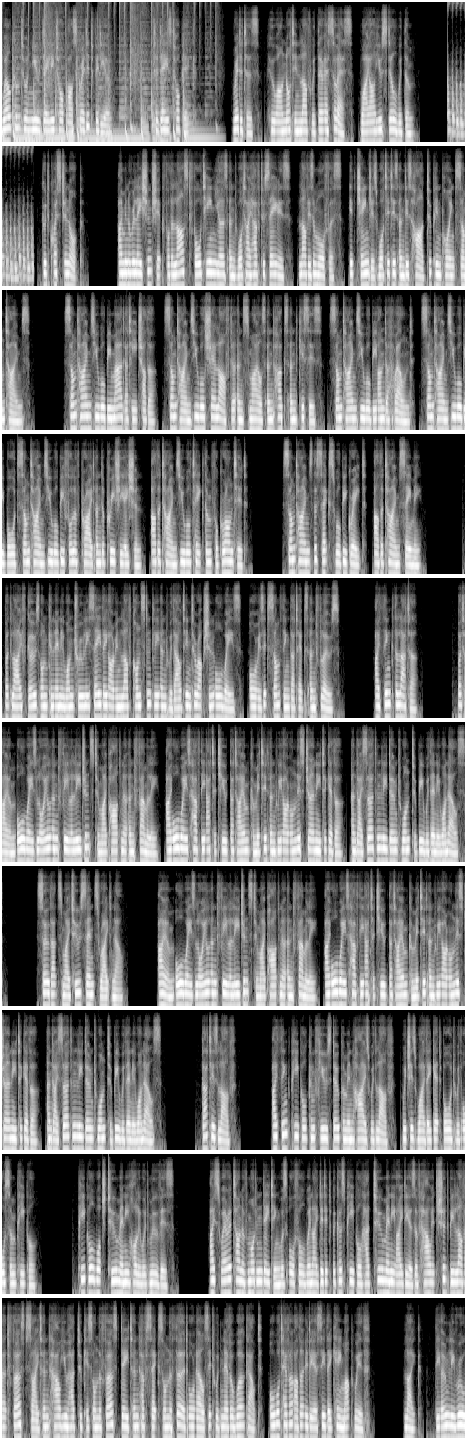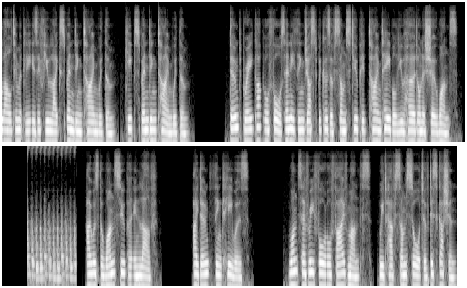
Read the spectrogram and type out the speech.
Welcome to a new Daily Top Ask Reddit video. Today's topic. Redditors, who are not in love with their SOs, why are you still with them? Good question op. I'm in a relationship for the last 14 years and what I have to say is, love is amorphous, it changes what it is and is hard to pinpoint sometimes. Sometimes you will be mad at each other, sometimes you will share laughter and smiles and hugs and kisses, sometimes you will be underwhelmed, sometimes you will be bored, sometimes you will be full of pride and appreciation, other times you will take them for granted. Sometimes the sex will be great, other times samey. But life goes on. Can anyone truly say they are in love constantly and without interruption always, or is it something that ebbs and flows? I think the latter but I am always loyal and feel allegiance to my partner and family. I always have the attitude that I am committed and we are on this journey together, and I certainly don't want to be with anyone else. So that's my two cents right now. I am always loyal and feel allegiance to my partner and family. I always have the attitude that I am committed and we are on this journey together, and I certainly don't want to be with anyone else. That is love. I think people confuse dopamine highs with love, which is why they get bored with awesome people. People watch too many Hollywood movies. I swear a ton of modern dating was awful when I did it because people had too many ideas of how it should be love at first sight and how you had to kiss on the first date and have sex on the third or else it would never work out, or whatever other idiocy they came up with. Like, the only rule ultimately is if you like spending time with them, keep spending time with them. Don't break up or force anything just because of some stupid timetable you heard on a show once. I was the one super in love. I don't think he was. Once every four or five months, we'd have some sort of discussion.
